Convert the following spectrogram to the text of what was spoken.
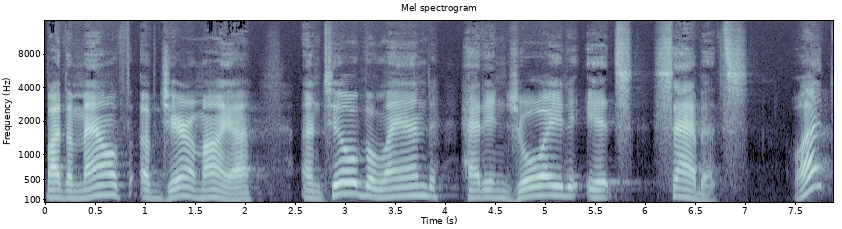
by the mouth of Jeremiah until the land had enjoyed its Sabbaths. What?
